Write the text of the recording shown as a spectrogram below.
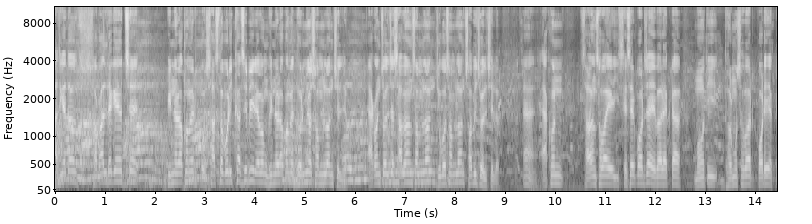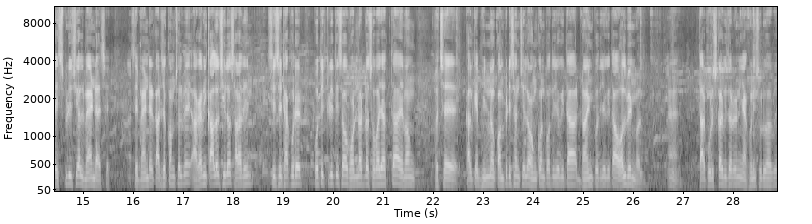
আজকে তো সকাল থেকে হচ্ছে ভিন্ন রকমের স্বাস্থ্য পরীক্ষা শিবির এবং ভিন্ন রকমের ধর্মীয় সম্মেলন ছিল। এখন চলছে সাধারণ সম্মেলন, যুব সম্মেলন, সবই চলছিল। হ্যাঁ এখন সাধারণ সভায় এই শেষের পর্যায়ে এবার একটা মহতি ধর্মসভার পরে একটা স্পিরিচুয়াল ব্যান্ড আছে। সেই ব্যান্ডের কার্যক্রম চলবে। আগামীকালও ছিল সারাদিন শ্রী শ্রী ঠাকুরের প্রতিকৃতি সহ বর্ণাঢ্য শোভাযাত্রা এবং হচ্ছে কালকে ভিন্ন কম্পিটিশন ছিল, অঙ্কন প্রতিযোগিতা ড্রয়িং প্রতিযোগিতা অল বেঙ্গল হ্যাঁ তার পুরস্কার বিতরণী এখনই শুরু হবে।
